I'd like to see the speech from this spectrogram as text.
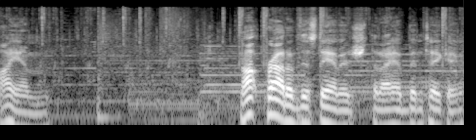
I am not proud of this damage that I have been taking.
